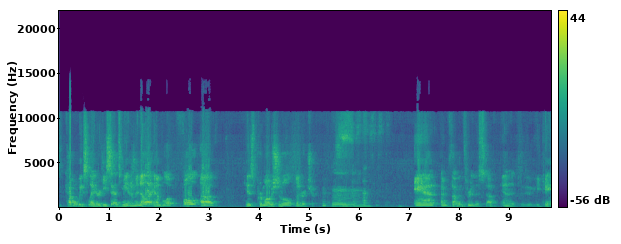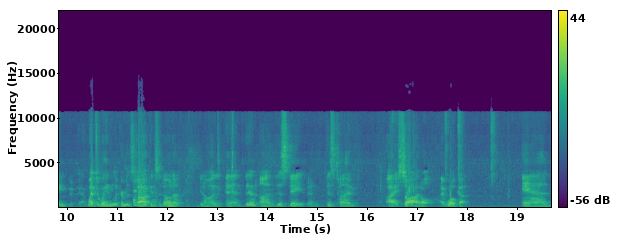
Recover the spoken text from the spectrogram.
a couple weeks later, he sends me in a manila envelope full of his promotional literature. Mm-hmm. And I'm thumbing through this stuff, and it, he came, I went to Wayne Liquorman's talk in Sedona, you know, and, and then on this date and this time, I saw it all. I woke up. And,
